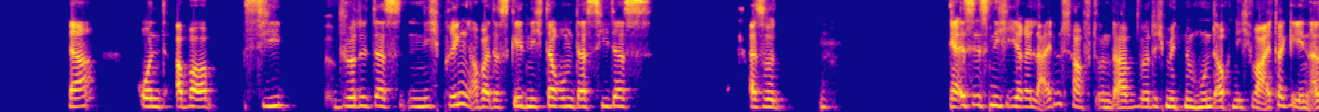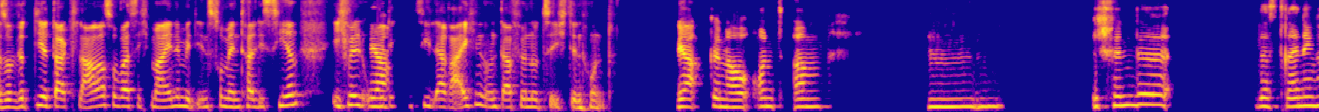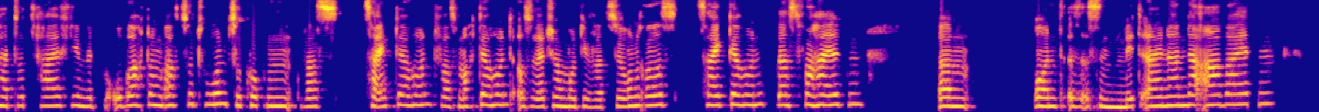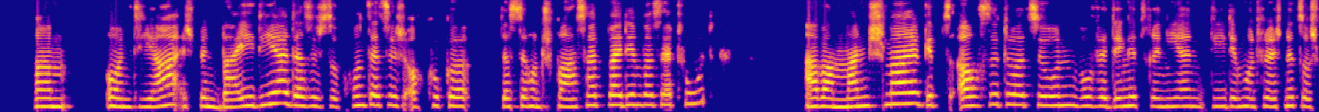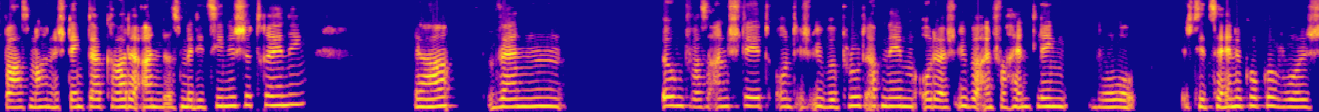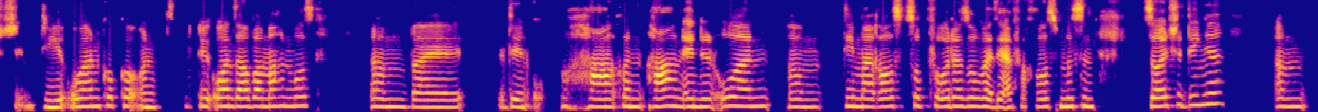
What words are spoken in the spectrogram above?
Ja. Und aber sie würde das nicht bringen, aber das geht nicht darum, dass sie das also ja, es ist nicht ihre Leidenschaft und da würde ich mit einem Hund auch nicht weitergehen. Also wird dir da klarer, so was ich meine mit Instrumentalisieren? Ich will unbedingt ja. ein Ziel erreichen und dafür nutze ich den Hund. Ja, genau. Und ähm, mm, ich finde, das Training hat total viel mit Beobachtung auch zu tun, zu gucken, was zeigt der Hund, was macht der Hund, aus welcher Motivation raus zeigt der Hund das Verhalten. Ähm, und es ist ein Miteinanderarbeiten. Ähm, und ja, ich bin bei dir, dass ich so grundsätzlich auch gucke, dass der Hund Spaß hat bei dem, was er tut. Aber manchmal gibt es auch Situationen, wo wir Dinge trainieren, die dem Hund vielleicht nicht so Spaß machen. Ich denke da gerade an das medizinische Training. Ja, wenn irgendwas ansteht und ich übe Blut abnehmen oder ich übe einfach Handling, wo ich die Zähne gucke, wo ich die Ohren gucke und die Ohren sauber machen muss, ähm, bei den Haaren, Haaren in den Ohren, ähm, die mal rauszupfe oder so, weil sie einfach raus müssen. Solche Dinge, ähm,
